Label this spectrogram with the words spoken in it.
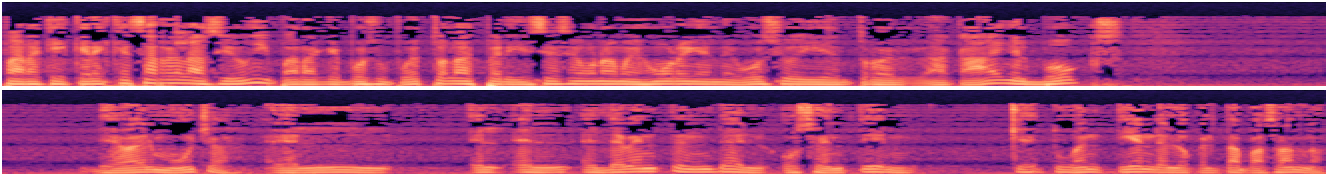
para que crezca esa relación y para que por supuesto la experiencia sea una mejor en el negocio y dentro de, acá en el box. Debe haber muchas. Él, él, él, él debe entender o sentir que tú entiendes lo que él está pasando.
